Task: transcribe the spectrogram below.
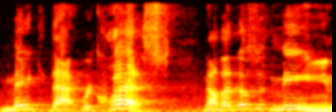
make that request. Now, that doesn't mean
